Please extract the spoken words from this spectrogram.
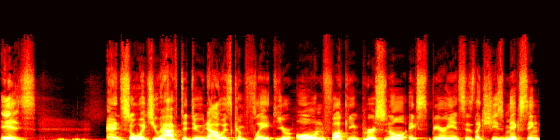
is. And so what you have to do now is conflate your own fucking personal experiences. Like she's mixing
